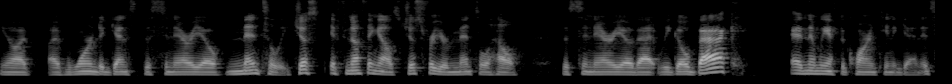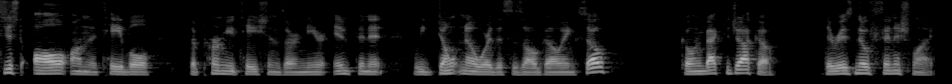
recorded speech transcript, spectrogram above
You know, I've I've warned against the scenario mentally, just if nothing else, just for your mental health, the scenario that we go back and then we have to quarantine again. It's just all on the table. The permutations are near infinite. We don't know where this is all going. So, going back to Jocko, there is no finish line.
